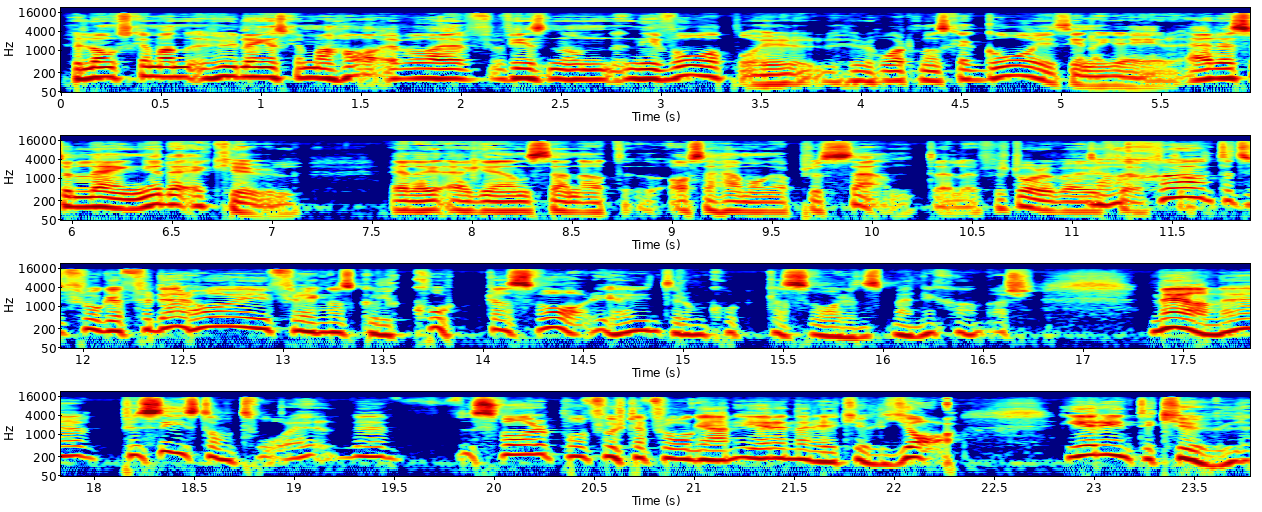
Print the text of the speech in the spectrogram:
hur, långt ska man, hur länge ska man ha, vad är, finns det någon nivå på hur, hur hårt man ska gå i sina grejer? Är det så länge det är kul? Eller är gränsen att ha så här många procent? Eller förstår du vad jag är Ja, ute efter? skönt att du frågar, för där har jag ju för en gångs skull korta svar. Jag är ju inte de korta svarens människa annars. Men eh, precis de två. Eh, eh, Svar på första frågan, är det när det är kul? Ja. Är det inte kul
